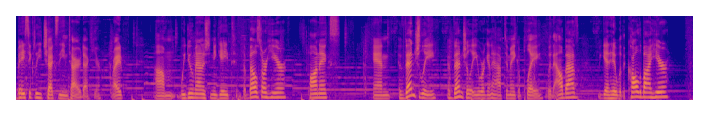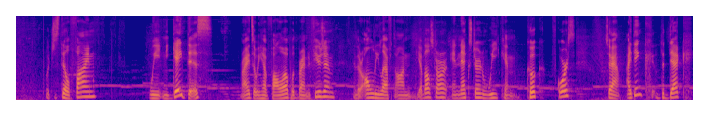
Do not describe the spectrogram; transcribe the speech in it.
Basically checks the entire deck here, right? Um, we do manage to negate the Bellstar here, Ponix, and eventually, eventually we're gonna have to make a play with Albaz. We get hit with a call to buy here, which is still fine. We negate this, right? So we have follow up with Branded Fusion, and they're only left on the Bellstar. And next turn we can cook, of course. So yeah, I think the deck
